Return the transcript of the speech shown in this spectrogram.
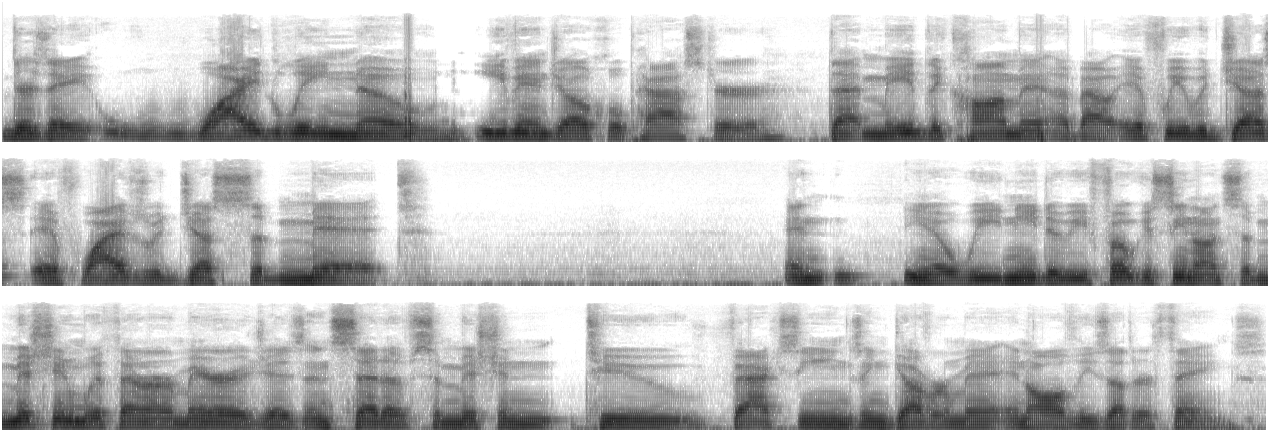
There's a widely known evangelical pastor that made the comment about if we would just, if wives would just submit, and you know we need to be focusing on submission within our marriages instead of submission to vaccines and government and all of these other things.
